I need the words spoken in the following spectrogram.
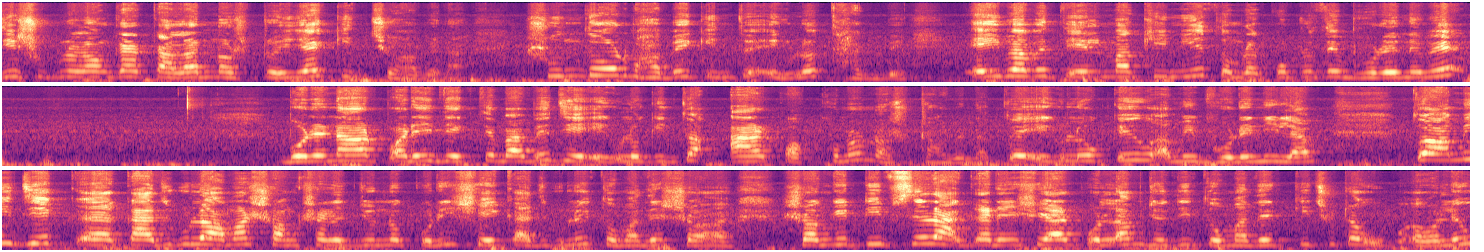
যে শুকনো লঙ্কার কালার নষ্ট হয়ে যায়, কিচ্ছু হবে না। সুন্দরভাবে কিন্তু এগুলো থাকবে। এইভাবে তেল মাখিয়ে নিয়ে তোমরা কোটোতে ভরে নেবে। ভরে নেওয়ার পরেই দেখতে পাবে যে এগুলো কিন্তু আর কখনো নষ্ট হবে না। তো এগুলোকেও আমি ভরে নিলাম। তো আমি যে কাজগুলো আমার সংসারের জন্য করি, সেই কাজগুলোই তোমাদের সঙ্গে টিপসের আকারে শেয়ার করলাম, যদি তোমাদের কিছুটা হলেও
